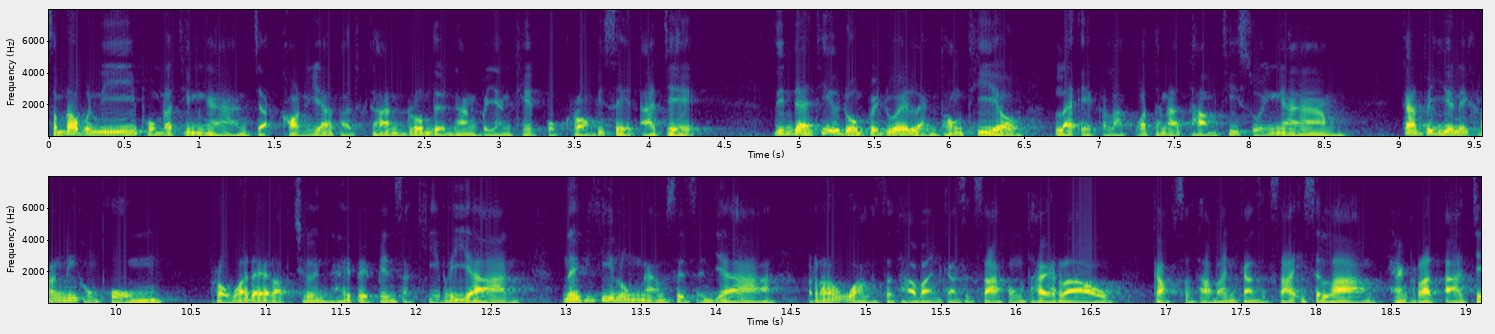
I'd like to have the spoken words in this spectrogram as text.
สำหรับวันนี้ผมและทีมงานจะขออนุญาตพาทุกท่านร่วมเดินทางไปยังเขตปกครองพิเศษอาเจ ดินแดนที่อุดมไปด้วยแหล่งท่องเที่ยว และเอกลักษณ์วัฒนธรรมที่สวยงาม การไปเยือนในครั้งนี้ของผม เพราะว่าได้รับเชิญให้ไปเป็นสักขีพยาน ในพิธีลงนามเซ็นสัญญา ระหว่างสถาบันการศึกษาของไทยเรา กับสถาบันการศึกษาอิสลาม แห่งรัฐอาเจ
